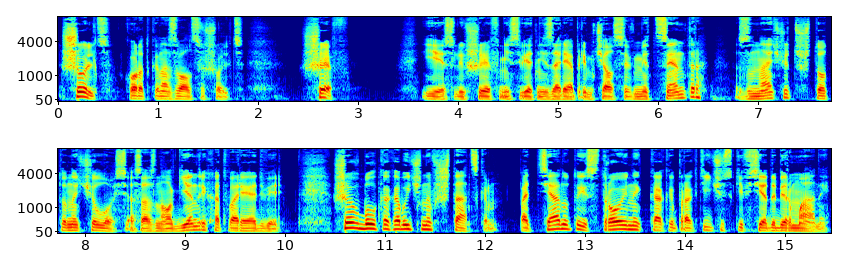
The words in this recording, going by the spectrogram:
«Шольц», — коротко назвался Шольц, — «шеф». Если шеф ни свет ни заря примчался в медцентр, значит, что-то началось, осознал Генрих, отворяя дверь. Шеф был, как обычно, в штатском — Подтянутый, стройный, как и практически все доберманы,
